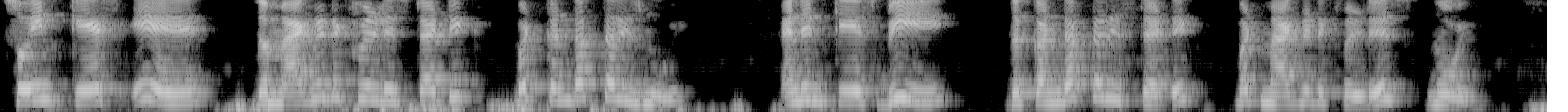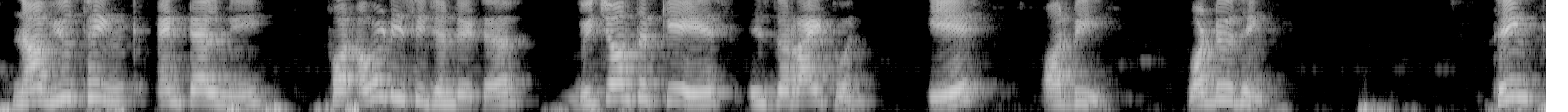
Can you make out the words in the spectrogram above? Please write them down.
So in case A, the magnetic field is static but conductor is moving. And in case B, the conductor is static but magnetic field is moving. Now you think and tell me for our DC generator, which of the case is the right one? A or B? What do you think? Think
